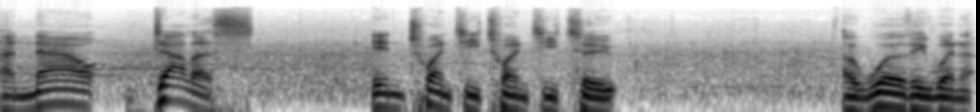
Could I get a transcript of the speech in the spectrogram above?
And now Dallas in 2022. A worthy winner.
